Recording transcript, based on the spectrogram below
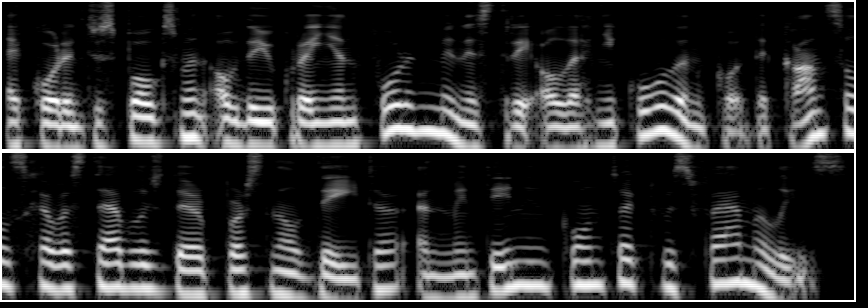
According to spokesman of the Ukrainian Foreign Ministry Oleg Nikolenko, the consuls have established their personal data and maintaining contact with families.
